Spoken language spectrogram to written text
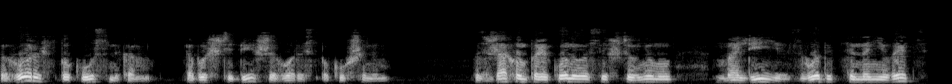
Горе спокусникам або ще більше горе спокушеним. З жахом переконувався, що в ньому маліє, зводиться на нівець,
